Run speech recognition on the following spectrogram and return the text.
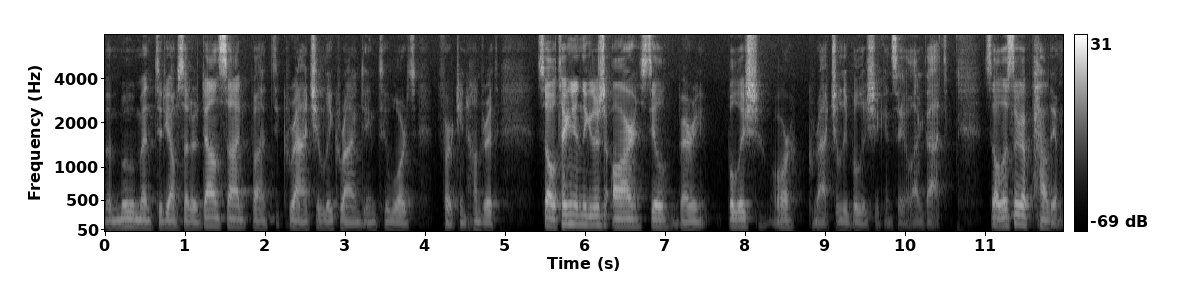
uh, movement to the upside or downside, but gradually grinding towards 1300. So technical indicators are still very bullish or gradually bullish, you can say like that. So let's look at Palladium.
